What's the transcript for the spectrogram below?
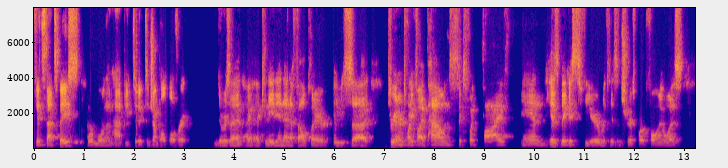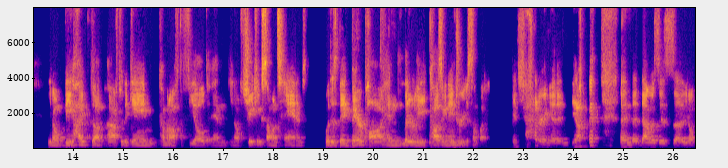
fits that space, we're more than happy to, to jump all over it. There was a, a Canadian NFL player. He was uh, 325 pounds, six foot five, and his biggest fear with his insurance portfolio was, you know, being hyped up after the game, coming off the field, and you know, shaking someone's hand with his big bear paw and literally causing an injury to somebody and shattering it and you know and that was his uh, you know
